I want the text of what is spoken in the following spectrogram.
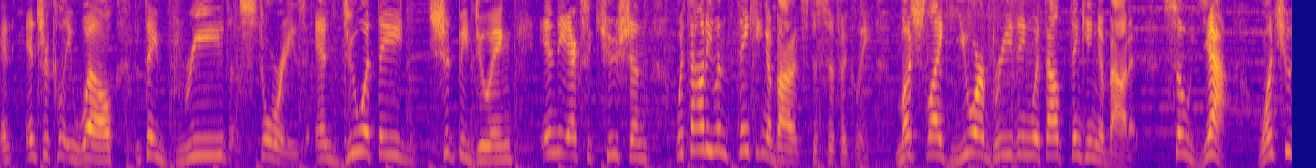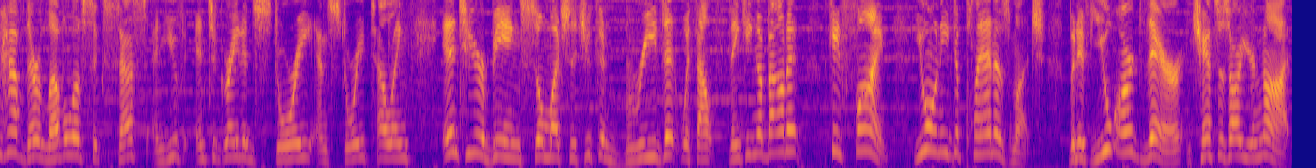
and intricately well that they breathe stories and do what they should be doing in the execution without even thinking about it specifically, much like you are breathing without thinking about it. So yeah, once you have their level of success and you've integrated story and storytelling into your being so much that you can breathe it without thinking about it, okay, fine. You won't need to plan as much. But if you aren't there, chances are you're not,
